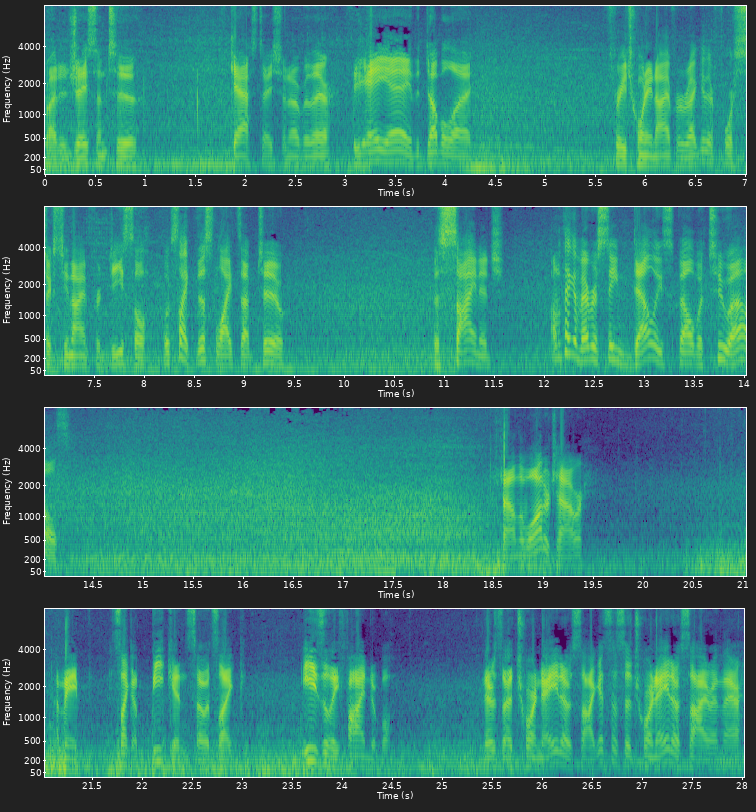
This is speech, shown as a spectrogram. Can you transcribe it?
right adjacent to gas station over there. The AA, the double A, 329 for regular, 469 for diesel. Looks like this lights up too. The signage. I don't think I've ever seen deli spelled with two L's. Found the water tower. I mean, it's like a beacon, so it's like easily findable. There's a tornado siren. I guess it's a tornado siren there.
